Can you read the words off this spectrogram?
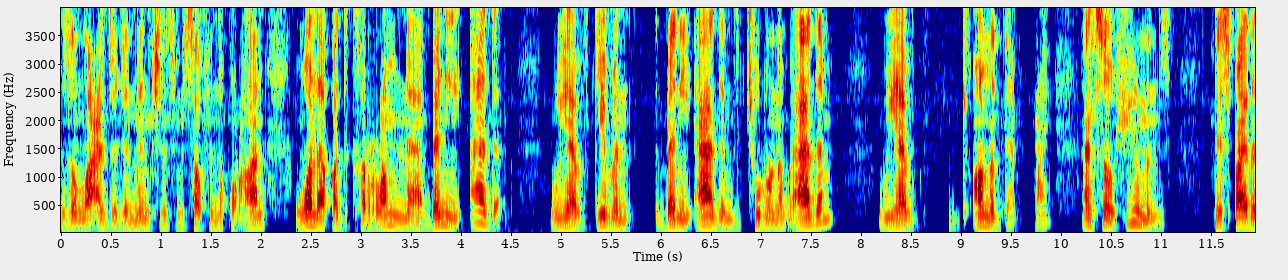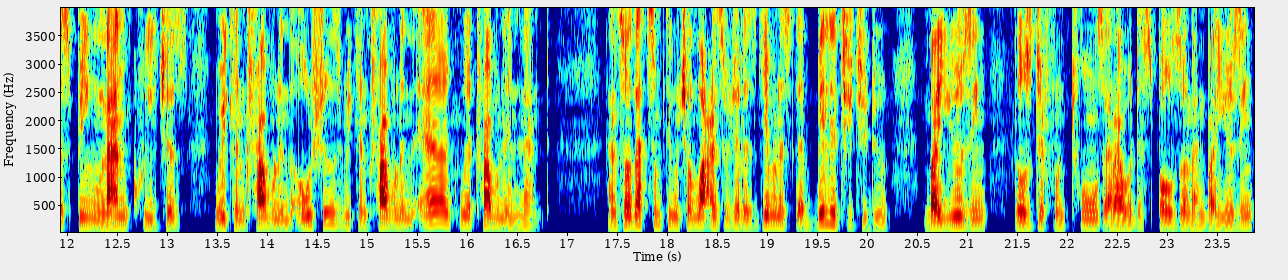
As Allah Azza wa mentions himself in the Quran, وَلَقَدْ كَرَّمْنَا بَنِي Adam. We have given Bani Adam, the children of Adam, we have honored them, right? And so humans, despite us being land creatures, we can travel in the oceans, we can travel in the air, we are traveling in land. And so that's something which Allah Azza wa has given us the ability to do by using those different tools at our disposal and by using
